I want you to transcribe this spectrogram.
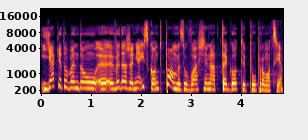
Jakie to będą e, wydarzenia i skąd pomysł właśnie na tego typu promocje?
